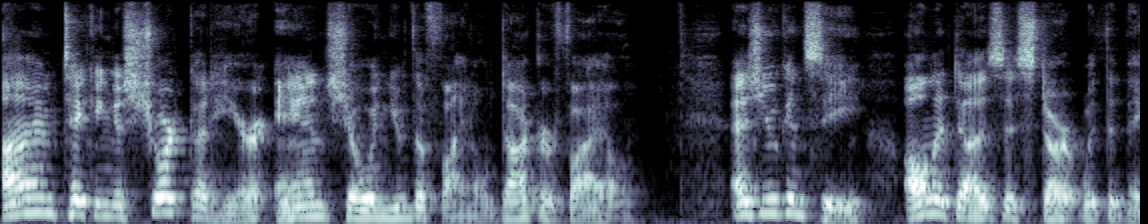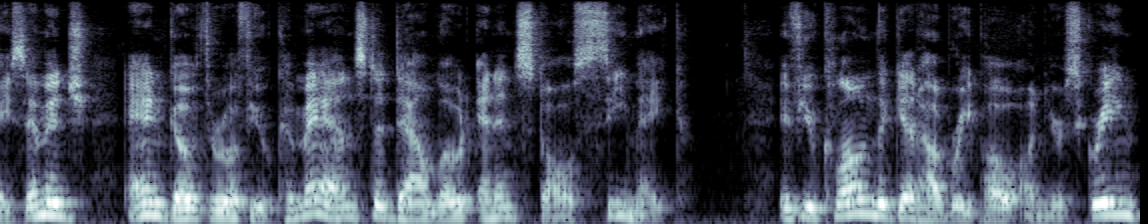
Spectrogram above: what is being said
I'm taking a shortcut here and showing you the final Docker file. As you can see, all it does is start with the base image and go through a few commands to download and install CMake. If you clone the GitHub repo on your screen,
